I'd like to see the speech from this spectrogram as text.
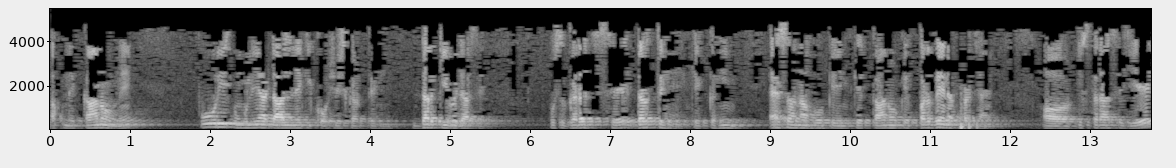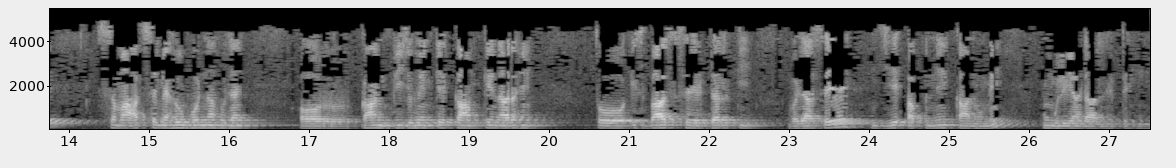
اپنے کانوں میں پوری انگلیاں ڈالنے کی کوشش کرتے ہیں، ڈر کی وجہ سے۔ اس گرج سے ڈرتے ہیں کہ کہیں ایسا نہ ہو کہ ان کے کانوں کے پردے نہ پھٹ جائیں اور اس طرح سے یہ سماعت سے محروم ہو نہ ہو جائیں اور کان بھی جو ہے ان کے کام کے نہ رہیں۔ تو اس بات سے ڈر کی وجہ سے یہ اپنے کانوں میں انگلیاں ڈال لیتے ہیں۔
